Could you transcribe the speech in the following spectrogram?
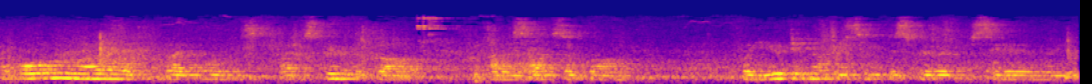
For all who are led by the Holy by the Spirit of God are the sons of God. For you did not receive the spirit of slavery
